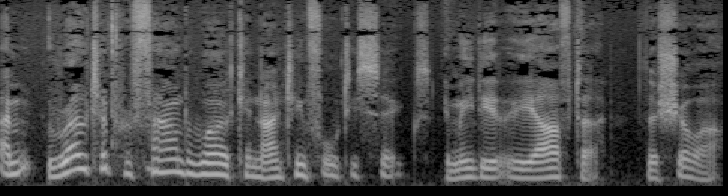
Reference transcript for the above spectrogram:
um, wrote a profound work in 1946, immediately after the Shoah,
